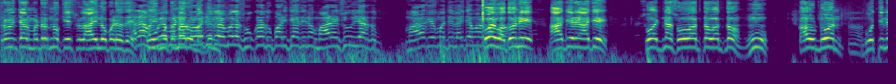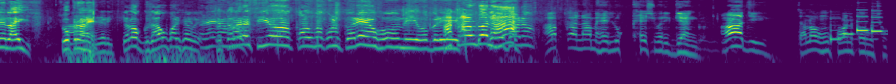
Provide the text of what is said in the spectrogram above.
ત્રણ ચાર મર્ડર નો કેસ લાયેલો પડ્યો છે. અલા, તો હું એ એમાં મર્ડર તમારું કરવા જતો બધું- એમાં તો છોકરા ઉપાડી ગયા છે મારે શું યાર મારા કેમાંથી લઈ જાય કોઈ વધો નહીં. આજે ને આજે સોજ ના સો વાગતો વાગતો હું કાળુ ડોન ગોતીને લાવીશ છોકરાને. ચલો જવું પડશે હવે. અમારે સીઓ કાળુભા કોણ કરે હો ઓગળી. આ કાળુ ડોન, હા? આપકા નામ હે લુખેશ્વરી ગેંગ. હા જી. ચલો હું ફોન કરું છું.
